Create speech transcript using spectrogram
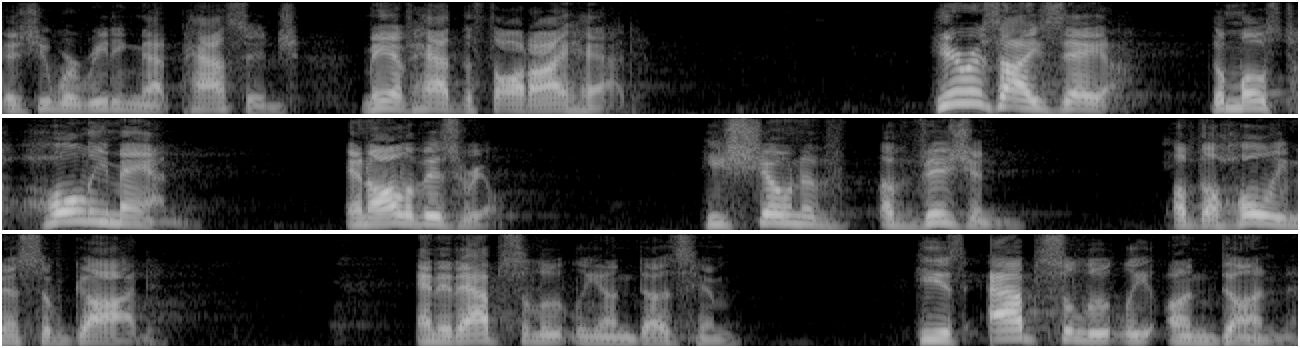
as you were reading that passage, may have had the thought I had. Here is Isaiah the most holy man in all of Israel. He's shown a, a vision of the holiness of God, and it absolutely undoes him. He is absolutely undone.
